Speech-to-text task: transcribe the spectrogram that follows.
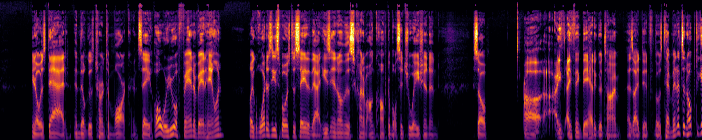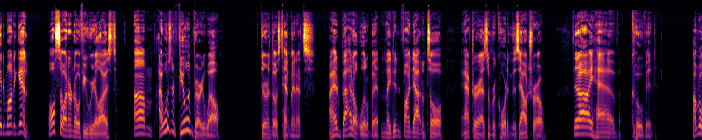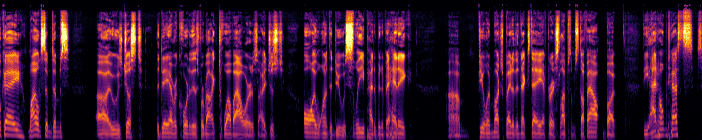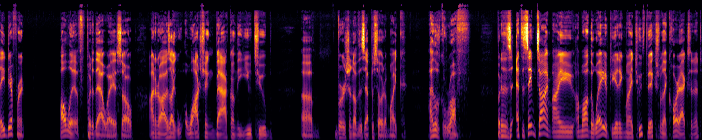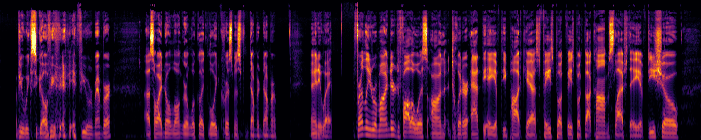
you know, his dad, and they'll just turn to Mark and say, Oh, were you a fan of Van Halen? Like, what is he supposed to say to that? He's in on this kind of uncomfortable situation. And so uh, I, I think they had a good time, as I did for those 10 minutes, and hope to get him on again. Also, I don't know if you realized, um, I wasn't feeling very well during those 10 minutes. I had a battle a little bit, and I didn't find out until after, as I'm recording this outro, that I have COVID. I'm okay, mild symptoms. Uh, it was just the day I recorded this for about like 12 hours. I just, all I wanted to do was sleep, had a bit of a headache. Um, feeling much better the next day after I slept some stuff out, but the at home tests say different. I'll live, put it that way. So I don't know. I was like watching back on the YouTube um, version of this episode. I'm like, I look rough. But at the same time, I, I'm on the way of getting my tooth fixed from that car accident a few weeks ago, if you, if you remember. Uh, so I no longer look like Lloyd Christmas from Dumb and Dumber. Anyway, friendly reminder to follow us on Twitter at the AFD Podcast, Facebook, facebook.com slash the AFD Show,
